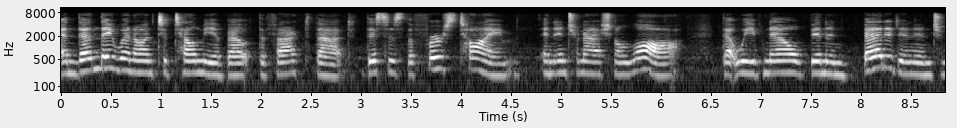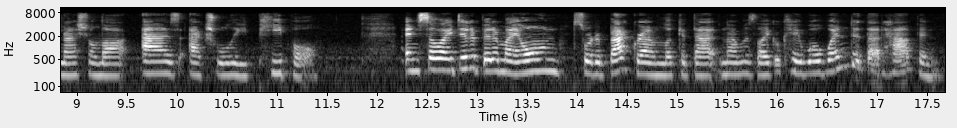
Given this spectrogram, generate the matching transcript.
And then they went on to tell me about the fact that this is the first time in international law that we've now been embedded in international law as actually people. And so I did a bit of my own sort of background look at that, and I was like, okay, well, when did that happen?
